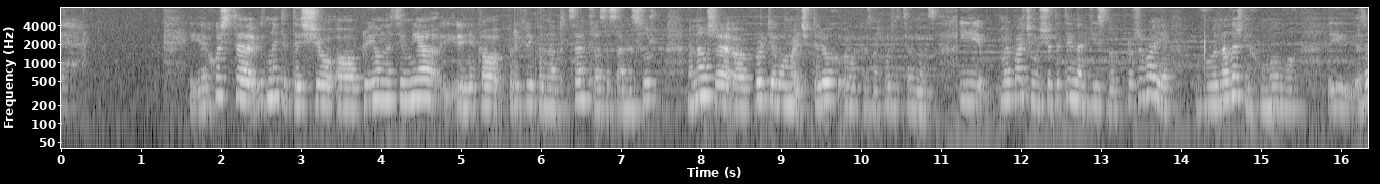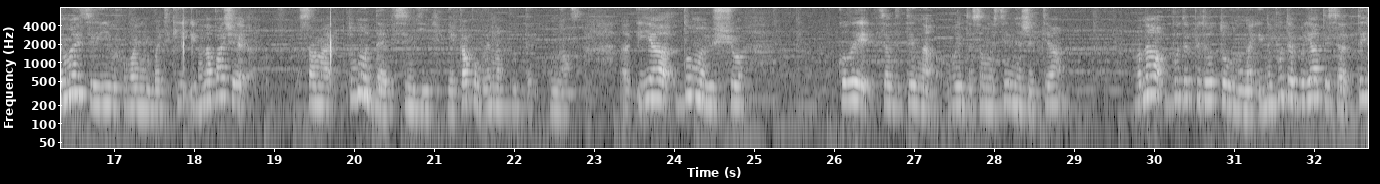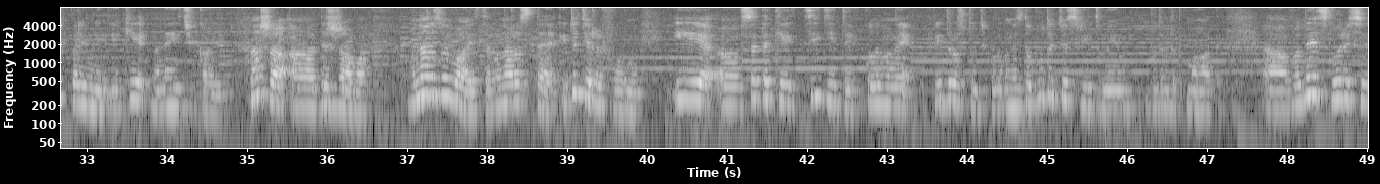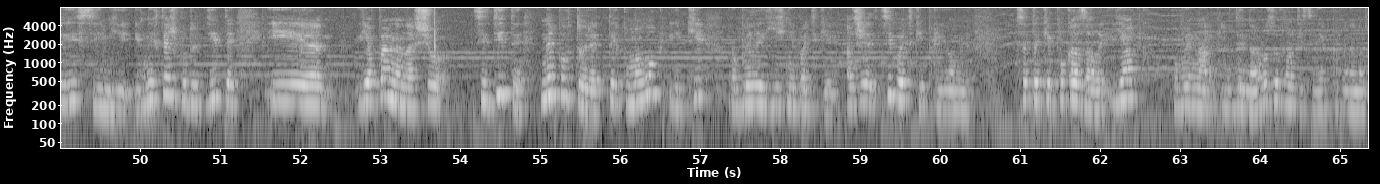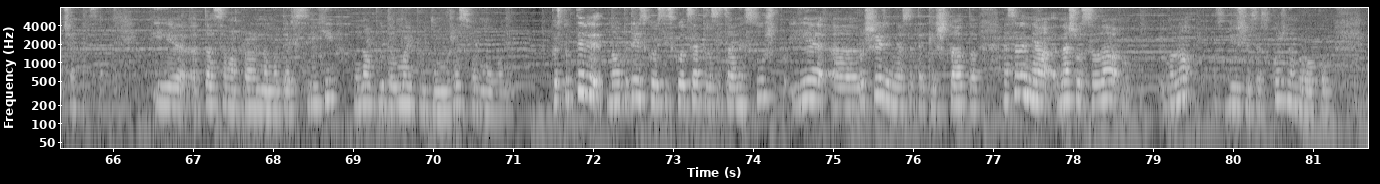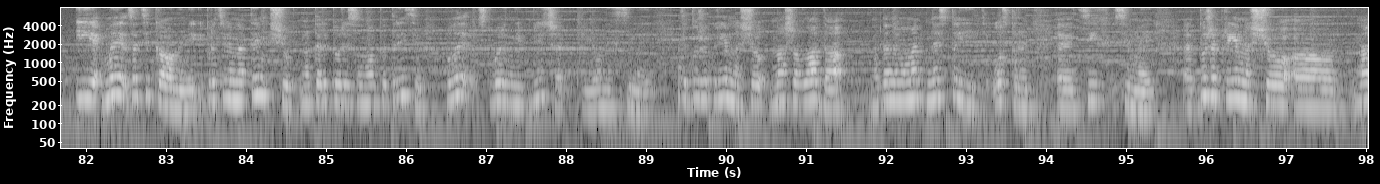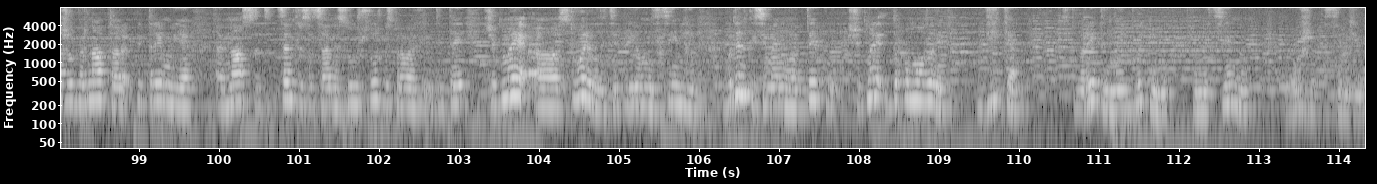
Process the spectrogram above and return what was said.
Хочеться відмітити, що е, прийомна сім'я, е, яка прикріплена до центру соціальних служб, вона вже е, протягом чотирьох років знаходиться в нас. І ми бачимо, що дитина дійсно проживає в належних умовах, і займаються її вихованням батьки, і вона бачить саме ту модель сім'ї, яка повинна бути у нас. Е, І я думаю, що коли ця дитина вийде в самостійне життя, вона буде підготовлена і не буде боятися тих перемін, які на неї чекають. Наша держава вона розвивається, вона росте, ідуть і реформи. І е, все-таки ці діти, коли вони підростуть, коли вони здобудуть освіту, ми їм будемо допомагати. е, Вони створюють свої сім'ї, і в них теж будуть діти. І я впевнена, що ці діти не повторять тих помилок, які робили їхні батьки. Адже ці батьки прийомні все-таки показали, як повинна людина розвиватися, як повинна навчатися. І та сама правильна модель сім'ї вона буде в майбутньому вже сформована. В перспективі Новопетрівського сільського центру соціальних служб є е, розширення все-таки штату. Населення нашого села воно збільшується з кожним роком. І ми зацікавлені і працюємо над тим, щоб на території Петриців були створені більше прийомних сімей. Це дуже приємно, що наша влада на даний момент не стоїть осторонь е, цих сімей. Е, Дуже приємно, що е, наш губернатор підтримує нас, центри соціальних служб, служби справах дітей, щоб ми створювали ці прийомні сім'ї, будинки сімейного типу, щоб ми допомогли дітям створити в майбутньому повноцінну хорошу сім'ю.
